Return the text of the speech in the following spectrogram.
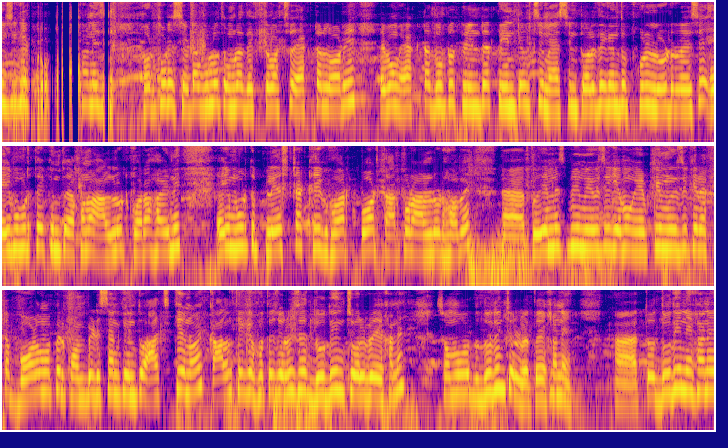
মিউজিকের টোটাল এখানে যে ফোরফোরের সেটাগুলো তোমরা দেখতে পাচ্ছ, একটা লরি এবং একটা, দুটো, তিনটে তিনটে হচ্ছে মেশিন টলিতে কিন্তু ফুল লোড রয়েছে। এই মুহূর্তে কিন্তু এখনও আনলোড করা হয়নি। এই মুহূর্তে প্লেসটা ঠিক হওয়ার পর তারপর আনলোড হবে। তো এমএসবি মিউজিক এবং এফটি মিউজিকের একটা বড় মাপের কম্পিটিশান কিন্তু আজকে নয়, কাল থেকে হতে চলেছে, দুদিন চলবে এখানে। সম্ভবত দুদিন চলবে তো এখানে। তো দুদিন এখানে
